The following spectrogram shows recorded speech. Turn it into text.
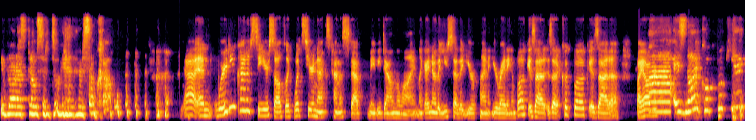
it brought us closer together somehow. Yeah, and where do you kind of see yourself? Like, what's your next kind of step, maybe down the line? Like, I know that you said that you're planning, you're writing a book. Is that is that a cookbook? Is that a biography? Uh, it's not a cookbook yet.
